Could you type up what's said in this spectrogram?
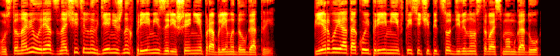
установил ряд значительных денежных премий за решение проблемы долготы. Первой о такой премии в 1598 году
